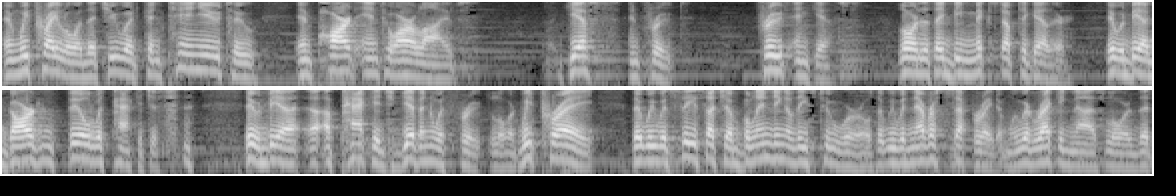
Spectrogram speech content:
And we pray, Lord, that you would continue to impart into our lives gifts and fruit, fruit and gifts. Lord, that they'd be mixed up together. It would be a garden filled with packages. It would be a, a package given with fruit, Lord. We pray that we would see such a blending of these two worlds, that we would never separate them. We would recognize, Lord, that,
